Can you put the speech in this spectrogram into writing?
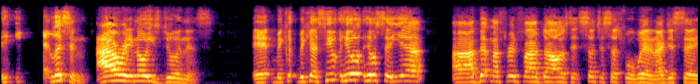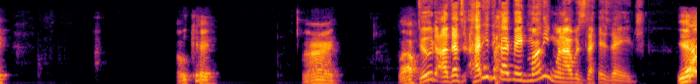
he- he- listen, I already know he's doing this, and because because he'll he'll he'll say, yeah, uh, I bet my friend five dollars that such and such will win, and I just say, okay, all right, well, Dude, uh, that's how do you think I made money when I was the, his age? yeah,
